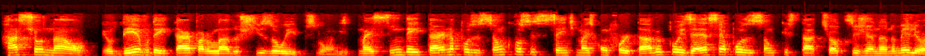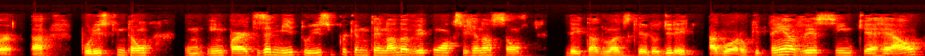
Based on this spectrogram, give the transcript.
racional, eu devo deitar para o lado X ou Y, mas sim deitar na posição que você se sente mais confortável, pois essa é a posição que está te oxigenando melhor, tá? Por isso que então, em partes é mito isso, porque não tem nada a ver com oxigenação, deitar do lado esquerdo ou direito. Agora, o que tem a ver sim, que é real,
